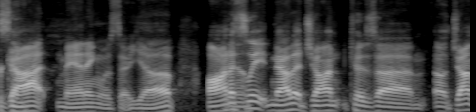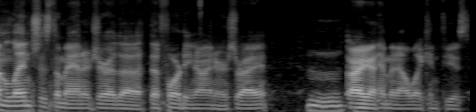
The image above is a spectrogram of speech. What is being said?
forgot Manning was there. Yup. Honestly, now that John, because um, oh, John Lynch is the manager of the the 49ers, right? Hmm. Sorry, I got him and Elway confused.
